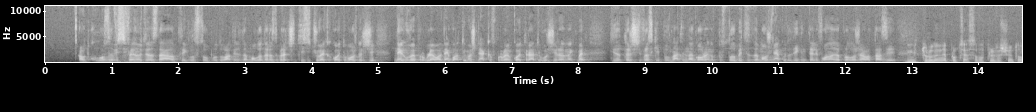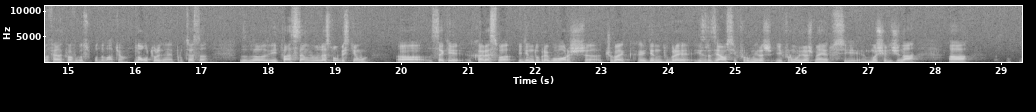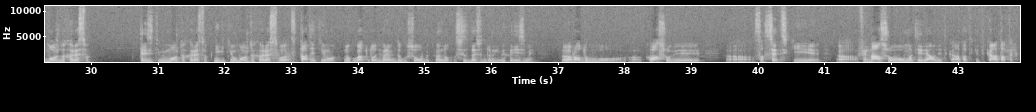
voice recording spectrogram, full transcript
А от кого зависи феновете да станат и гласоподаватели, да могат да разберат, че ти си човека, който може да реши неговия проблем. А не когато имаш някакъв проблем, който трябва да ти го реши кмет, ти да търсиш връзки и познати нагоре на постълбица, да може някой да дигне телефона и да продължава тази... Ми, труден е процеса в превръщането на фенък в гласоподавател. Много труден е процеса и това е съвсем лесно обяснимо. всеки харесва един добре говорещ човек, един добре изразяваш и формулираш, и формулираш мнението си мъж или жена. може да харесва тезите ми може да харесва, книгите му може да харесва, статите му, но когато дойде време да гласува, обикновено се задействат други механизми. Родово, класови, съседски, финансово, материални и така нататък и така нататък.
